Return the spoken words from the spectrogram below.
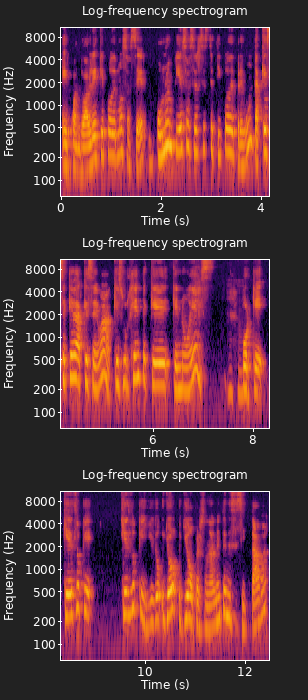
eh, cuando hable qué podemos hacer, uno empieza a hacerse este tipo de pregunta, ¿qué se queda, qué se va, qué es urgente, qué, qué no es? Porque ¿qué es lo que, qué es lo que yo, yo, yo personalmente necesitaba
